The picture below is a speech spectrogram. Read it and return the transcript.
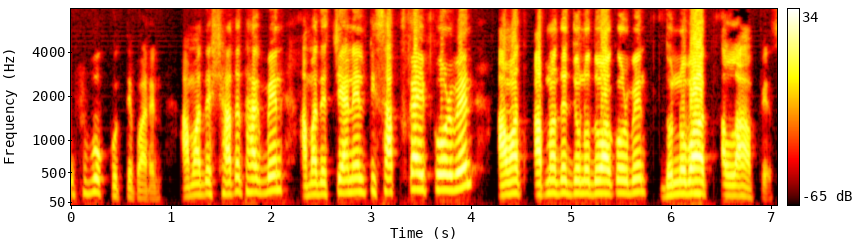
উপভোগ করতে পারেন। আমাদের সাথে থাকবেন, আমাদের চ্যানেলটি সাবস্ক্রাইব করবেন, আমার, আপনাদের জন্য দোয়া করবেন। ধন্যবাদ, আল্লাহ হাফেজ।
